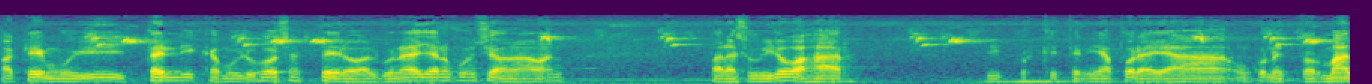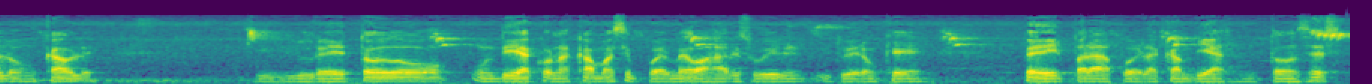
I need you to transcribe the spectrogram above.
paquete muy técnica, muy lujosas, pero algunas de ellas no funcionaban para subir o bajar, porque tenía por allá un conector malo, un cable, y duré todo un día con la cama sin poderme bajar y subir y tuvieron que pedir para poderla cambiar. Entonces,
